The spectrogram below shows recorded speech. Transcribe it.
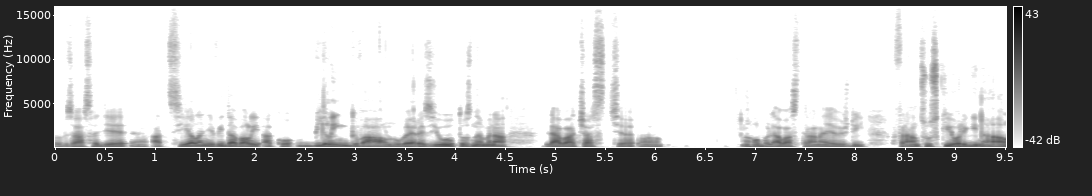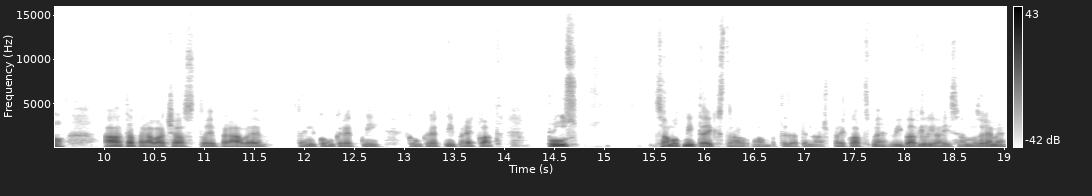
v zásade a cieľene vydávali ako bilingválnu verziu. To znamená, ľavá časť alebo ľavá strana je vždy francúzsky originál a tá pravá časť to je práve ten konkrétny, konkrétny preklad. Plus samotný text, alebo teda ten náš preklad sme vybavili aj samozrejme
